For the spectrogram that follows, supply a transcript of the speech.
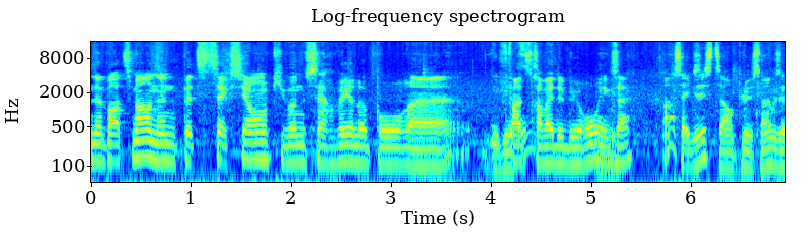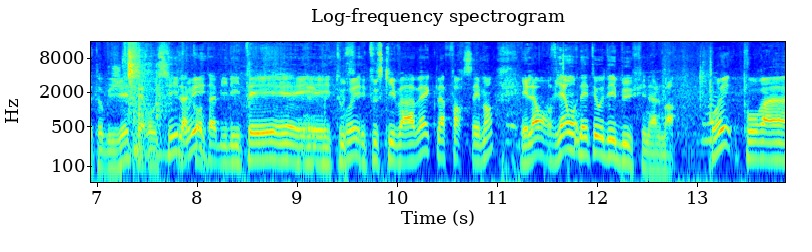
le bâtiment. On a une petite section qui va nous servir là, pour euh, faire du travail de bureau, exact. Ah, ça existe ça en plus. hein. Vous êtes obligé de faire aussi la Oui. comptabilité et, tout, Oui. et tout ce qui va avec, là, forcément. Et là, on revient, on était au début, finalement. Oui, pour euh,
